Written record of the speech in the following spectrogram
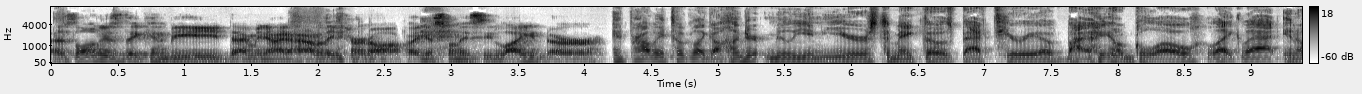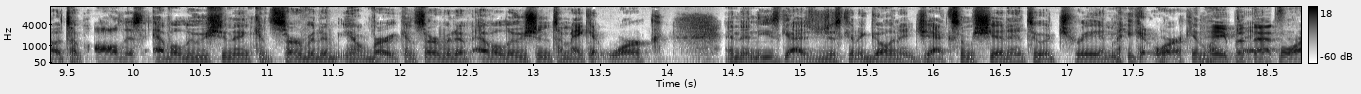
As long as they can be, I mean, I, how do they turn off? I guess when they see light, or It probably took like a hundred million years to make those bacteria by you know glow like that. You know, it took all this evolution and conservative, you know, very conservative evolution to make it work. And then these guys are just going to go and inject some shit into a tree and make it work in hey, like but that's four,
